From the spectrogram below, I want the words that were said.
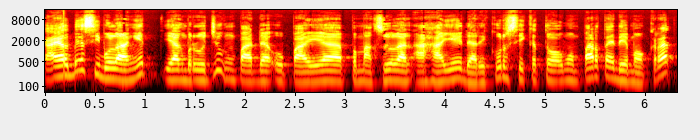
KLB Sibulangit yang berujung pada upaya pemakzulan AHY dari kursi Ketua Umum Partai Demokrat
